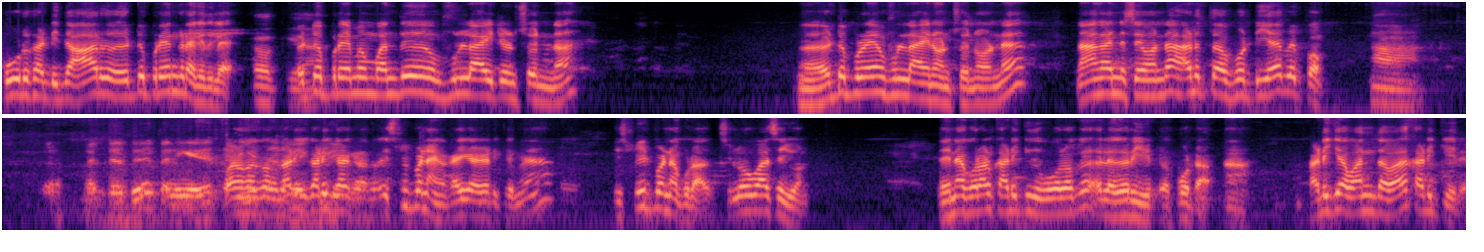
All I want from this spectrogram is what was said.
கூடு கட்டி இந்த ஆறு எட்டு பிரேம் கிடக்குதுல. எட்டு பிரேமும் வந்து ஃபுல் ஆயிட்டுன்னு சொன்னா எட்டு பிரேம் ஃபுல் ஆயிடும்னு சொன்ன உடனே நாங்க என்ன செய்வோம்னா அடுத்த போட்டியை வைப்போம் ஸ்பீட் பண்ணாங்க கை கடிக்குமே. ஸ்பீட் பண்ணக்கூடாது ஸ்லோவா செய்யணும். என்ன ஆள் கடிக்குது ஓரளவுக்கு இல்லை ஏறிட்டு போட்டா. ஆ. கடிக்க வந்தவ கடிக்கல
